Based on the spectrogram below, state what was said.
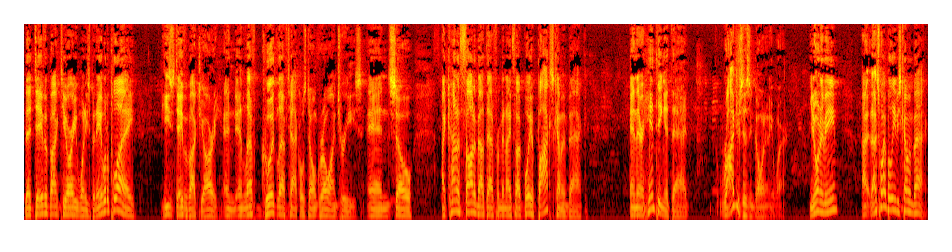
that David Bakhtiari, when he's been able to play, he's David Bakhtiari, and and left good left tackles don't grow on trees, and so I kind of thought about that for a minute. I thought, boy, if Bach's coming back, and they're hinting at that, Rodgers isn't going anywhere. You know what I mean? I, that's why I believe he's coming back.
